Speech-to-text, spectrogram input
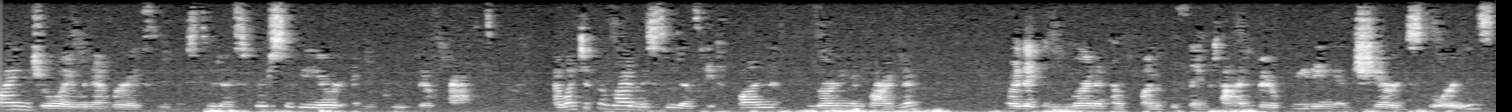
find joy whenever I see my students persevere and improve their craft. I want to provide my students a fun learning environment where they can learn and have fun at the same time by reading and sharing stories,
